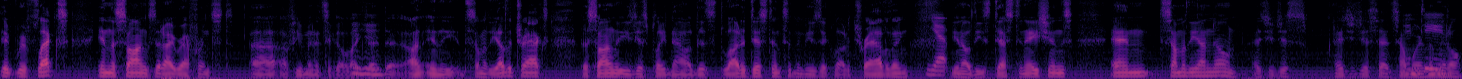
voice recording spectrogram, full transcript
it reflects in the songs that I referenced uh, a few minutes ago, like Mm-hmm. the, the, on, in the some of the other tracks. The song that you just played now, there's a lot of distance in the music, a lot of traveling. Yep. You know, these destinations, and some of the unknown, as you just as you just said, somewhere in Indeed. the middle,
